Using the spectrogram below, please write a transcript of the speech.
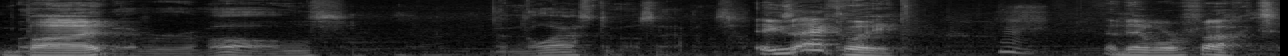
But if it ever evolves, then The Last of Us happens. exactly, hmm. and then we're fucked,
